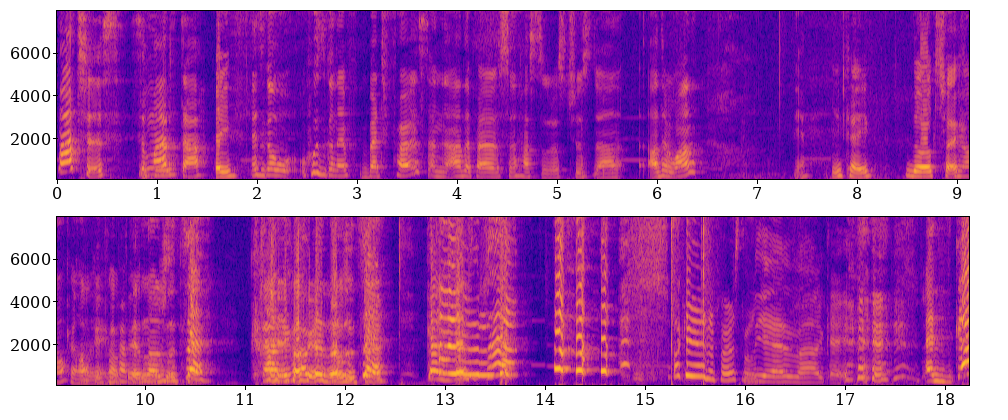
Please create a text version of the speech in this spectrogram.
matches. So mhm. Marta, Okay. let's go. Who's gonna bet first, and the other person has to just choose the other one. Yeah. Okej, do trzech. No, Kamień, okej. papier, Papier, nożyce. Kamień, papier, nożyce. Kamień, nożyce. Okay, you're the first one. Yeah, okay. Let's go!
